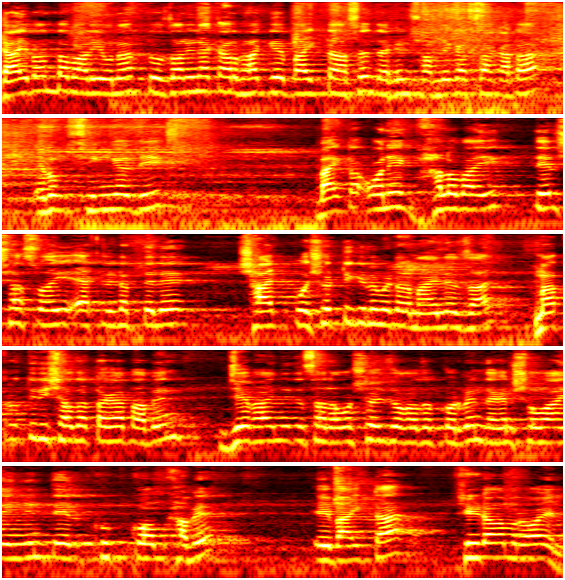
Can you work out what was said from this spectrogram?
গাইবান্ধা বাড়ি ওনার। তো জানি না কার ভাগ্যে বাইকটা আছে। দেখেন সামনেকার চাকাটা এবং সিঙ্গেল ডিস্ক। বাইকটা অনেক ভালো বাইক। তেল সাশ্রয়ী, এক লিটার তেলে ষাট পঁয়ষট্টি কিলোমিটার মাইলেজ যায়। মাত্র তিরিশ হাজার টাকায় পাবেন। যে ভাই নিতে চান অবশ্যই যোগাযোগ করবেন। দেখেন সোয়া ইঞ্জিন তেল খুব কম খাবে এই বাইকটা ফ্রিডম রয়্যাল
